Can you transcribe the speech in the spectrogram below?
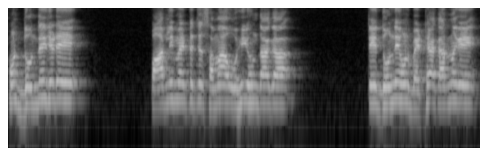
ਹੁਣ ਦੋਨੇ ਜਿਹੜੇ ਪਾਰਲੀਮੈਂਟ 'ਚ ਸਮਾਂ ਉਹੀ ਹੁੰਦਾਗਾ ਤੇ ਦੋਨੇ ਹੁਣ ਬੈਠਿਆ ਕਰਨਗੇ।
